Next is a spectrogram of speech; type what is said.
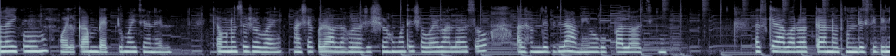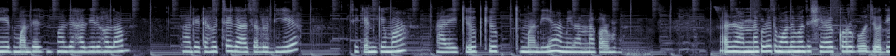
আলাইকুম। Welcome back to my channel কেমন আছো সবাই? আশা করি আল্লাহর আশিস সহমতে সবাই ভালো আছো। আলহামদুলিল্লাহ, আমিও খুব ভালো আছি। আজকে আবারও একটা নতুন রেসিপি নিয়ে তোমাদের মাঝে হাজির হলাম। আর এটা হচ্ছে গাছ আলু দিয়ে চিকেন কিমা। আর এই কিউব কিউব কিমা দিয়ে আমি রান্না করব। আর রান্না করে তোমাদের মাঝে শেয়ার করব। যদি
